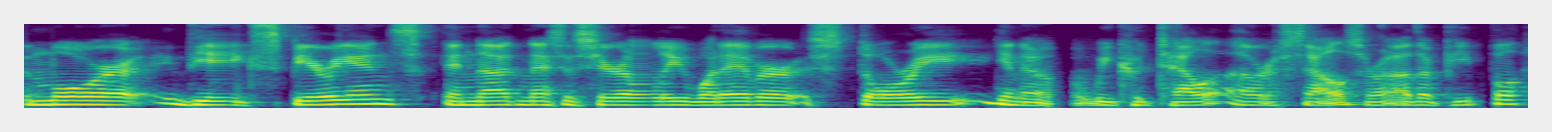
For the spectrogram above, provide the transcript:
more the experience and not necessarily whatever story, you know, we could tell ourselves or other people.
